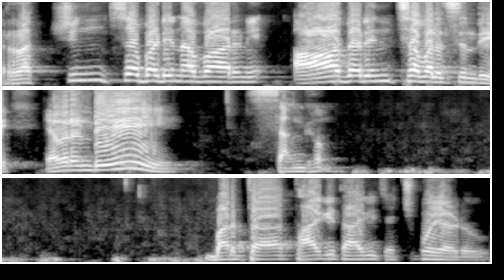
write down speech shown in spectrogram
రక్షించబడిన వారిని ఆదరించవలసింది ఎవరండి? సంఘం. భర్త తాగి తాగి చచ్చిపోయాడు.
